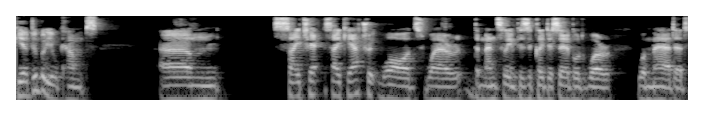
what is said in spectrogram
POW camps, um, psychi- psychiatric wards where the mentally and physically disabled were were murdered.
